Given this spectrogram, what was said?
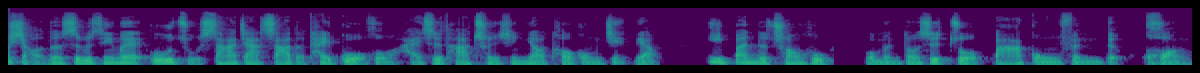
晓得是不是因为屋主杀价杀得太过火，还是他存心要偷工减料。一般的窗户我们都是做八公分的框，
